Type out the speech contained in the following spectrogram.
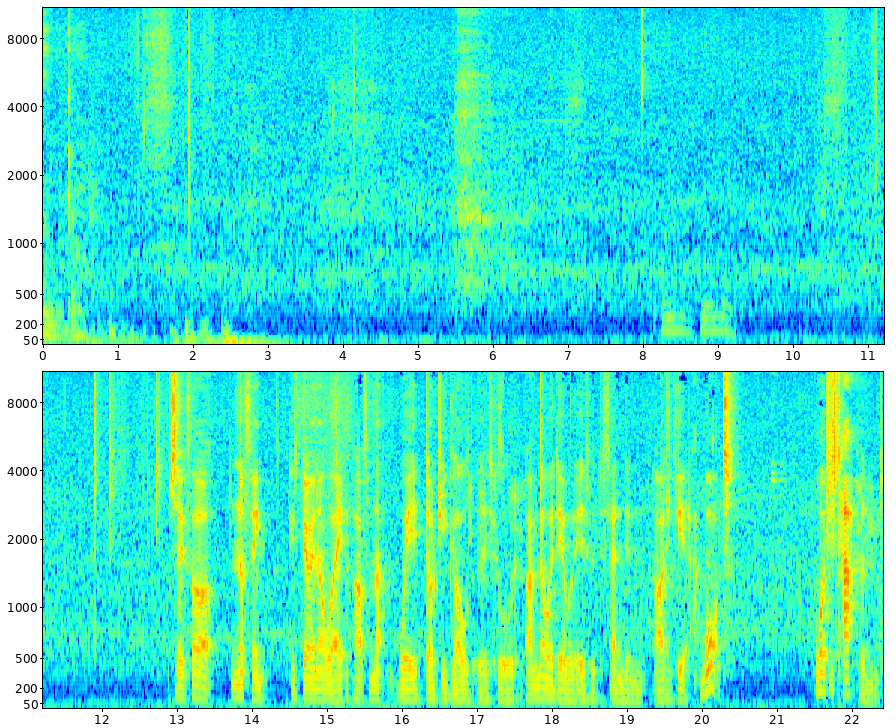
Oh my god. Mm, mm, mm. So far, nothing is going our way apart from that weird, dodgy goal that they scored. I have no idea what it is with defending Argentina. What? What just happened?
